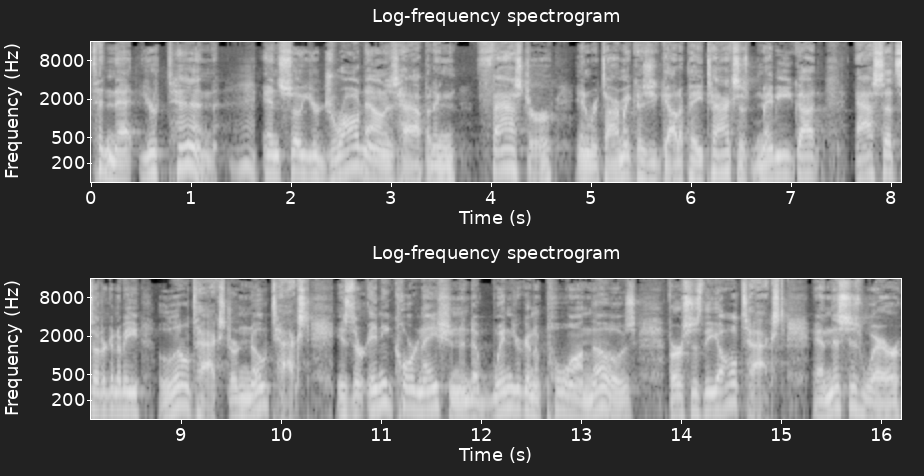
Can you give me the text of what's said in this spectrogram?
to net your 10. Mm. And so your drawdown is happening faster in retirement because you got to pay taxes. Maybe you got assets that are going to be little taxed or no taxed. Is there any coordination into when you're going to pull on those versus the all taxed? And this is where,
